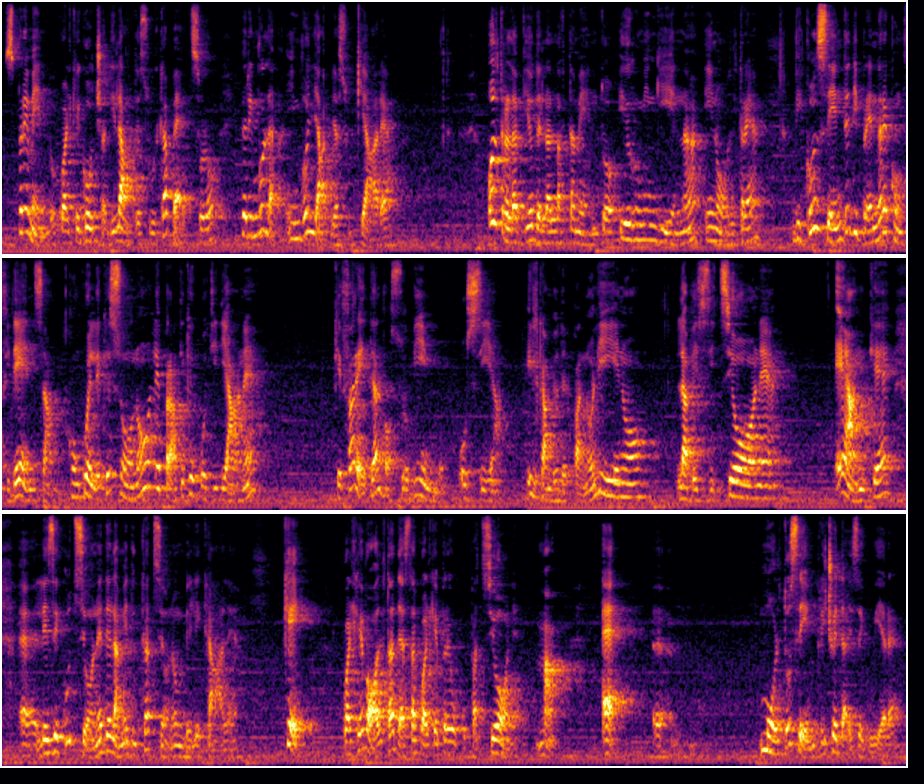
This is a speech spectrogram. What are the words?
spremendo qualche goccia di latte sul capezzolo per invogliarli a succhiare. Oltre all'avvio dell'allattamento, il rooming in, inoltre, vi consente di prendere confidenza con quelle che sono le pratiche quotidiane che farete al vostro bimbo, ossia il cambio del pannolino, la vestizione e anche eh, l'esecuzione della medicazione ombelicale, che qualche volta desta qualche preoccupazione, ma è eh, molto semplice da eseguire.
